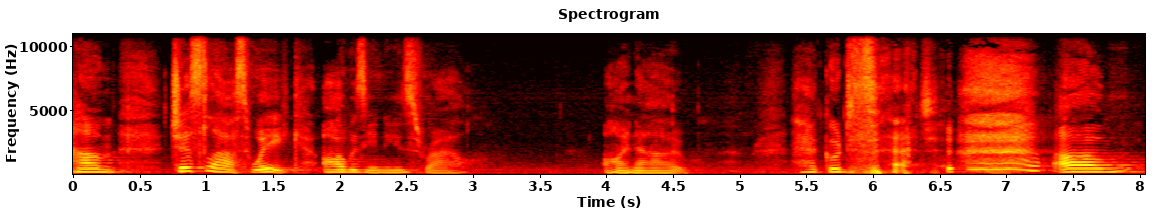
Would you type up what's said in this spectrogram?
Um, just last week, I was in Israel. I know. How good is that? um,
